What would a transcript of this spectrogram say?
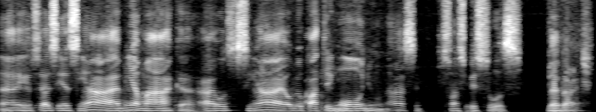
Aí você assim, assim, ah, é a minha marca. Aí outro assim, ah, é o meu patrimônio. Ah, são as pessoas. Verdade.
